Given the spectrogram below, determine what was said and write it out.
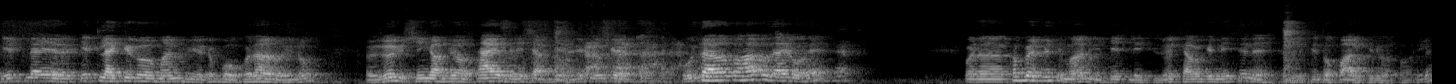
કેટલાય કેટલા કિલો માનવી ડબ્બો ભરાનો એનો. જોયું સિંગા મેળો થાય છે હિસાબ કે ઉતારો તો સારો જ આવ્યો હે પણ ખબર નથી માંડવી કેટલી હતી જોખ્યા વગર નહીં છે ને સીધો પાલ કર્યો હતો એટલે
